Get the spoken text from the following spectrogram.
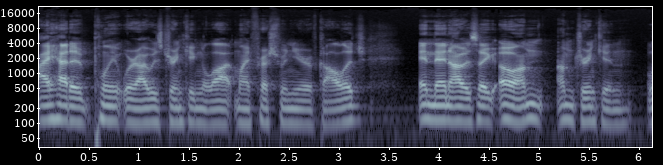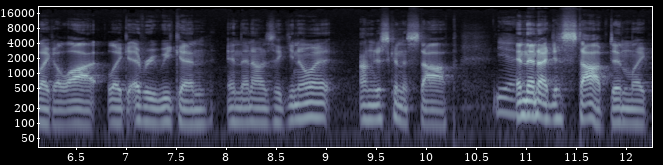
I had a point where I was drinking a lot my freshman year of college and then I was like, "Oh, I'm I'm drinking like a lot like every weekend." And then I was like, "You know what? I'm just going to stop." Yeah. And then I just stopped, and like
